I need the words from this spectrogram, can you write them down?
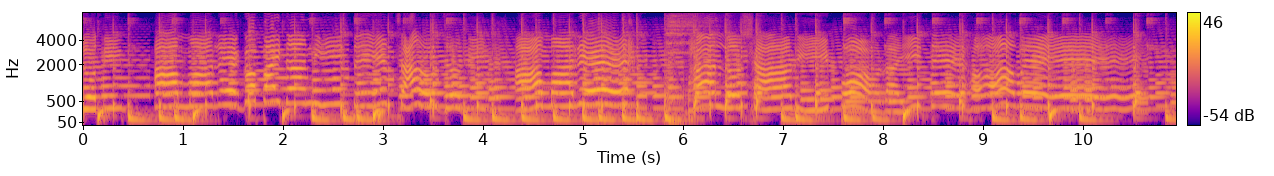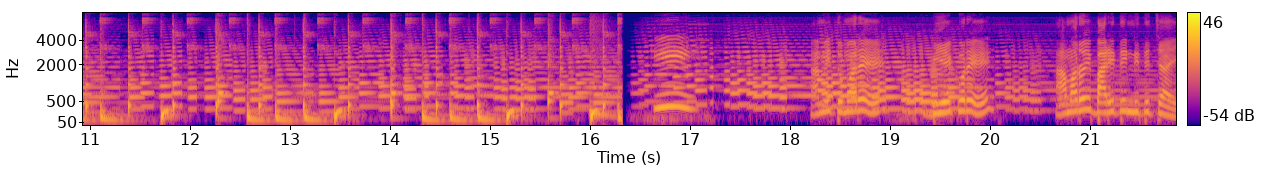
যদি আমারে গো বাইদা নিতে চাও যদি আমারে ভালো শাড়ি পরাইতে হবে। কি? আমি তোমারে বিয়ে করে আমার ওই বাড়িতে নিতে চাই।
